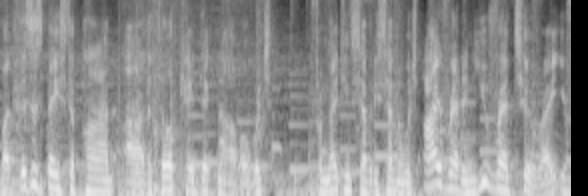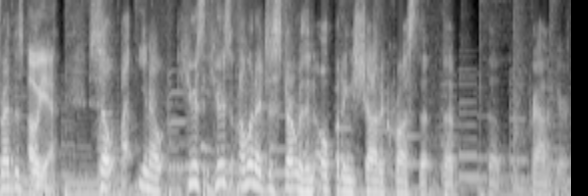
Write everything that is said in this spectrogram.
But this is based upon uh, the Philip K. Dick novel, which from 1977, which I've read and you've read too, right? You've read this oh, book. Oh, yeah. So you know, here's here's I'm going to just start with an opening shot across the the, the crowd here.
